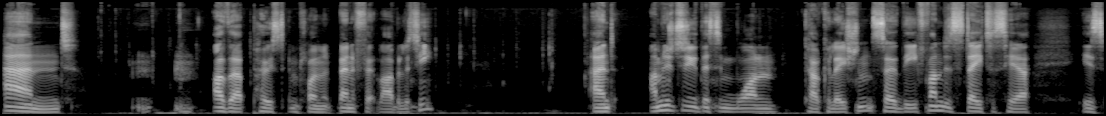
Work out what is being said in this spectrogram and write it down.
and other post employment benefit liability. And I'm going to do this in one calculation. So the funded status here is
